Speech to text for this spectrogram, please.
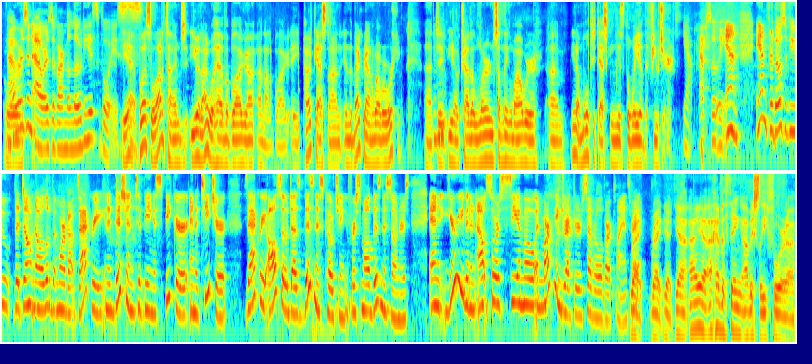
Or Hours and hours of our melodious voice. Yeah. Plus, a lot of times you and I will have a blog, on, uh, not a blog, a podcast on in the background while we're working, uh, to Mm-hmm. you know try to learn something while we're um, you know multitasking is the way of the future. Yeah, absolutely. And and for those of you that don't know a little bit more about Zachary, in addition to being a speaker and a teacher, Zachary also does business coaching for small business owners. And you're even an outsourced CMO and marketing director to several of our clients, right? Right. Right. Yeah. Yeah. I uh, I have a thing obviously for. Uh,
